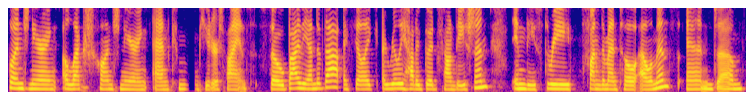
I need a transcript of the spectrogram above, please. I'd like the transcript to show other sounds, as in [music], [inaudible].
engineering, electrical engineering, and computer science. So by the end of that, I feel like I really had a good foundation in these three fundamental elements. And, um,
